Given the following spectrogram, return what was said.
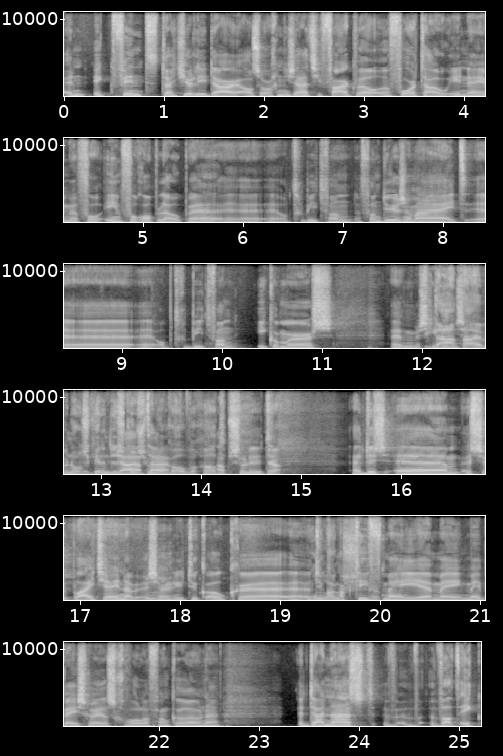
En ik vind dat jullie daar als organisatie vaak wel een voortouw innemen, voor, in voorop lopen. Hè? Eh, eh, op het gebied van, van duurzaamheid, eh, eh, op het gebied van e-commerce. Misschien Data hebben we nog eens een keer een discussie Data, ook over gehad. Absoluut. Ja. Dus ehm, supply chain, daar zijn jullie natuurlijk ook natuurlijk actief ja. mee, mee, mee bezig geweest als gevolg van corona. Daarnaast, wat ik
